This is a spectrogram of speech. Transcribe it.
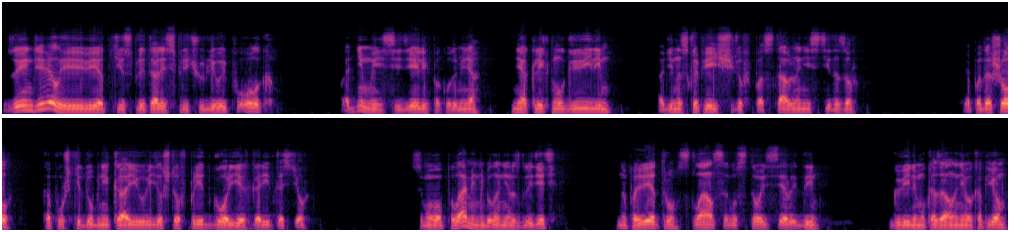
Заиндевелые ветки сплетались в причудливый полог. Под ним мы и сидели, покуда меня не окликнул Гвилем, один из копейщиков, поставленный нести дозор. Я подошел к опушке дубника и увидел, что в предгорьях горит костер. Самого пламени было не разглядеть, но по ветру стлался густой серый дым. Гвилем указал на него копьем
